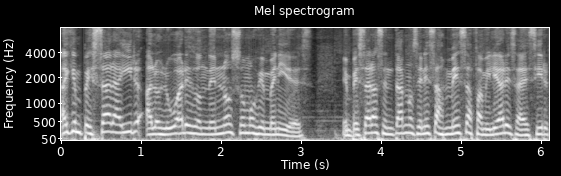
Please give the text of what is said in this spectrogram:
hay que empezar a ir a los lugares donde no somos bienvenidos. Empezar a sentarnos en esas mesas familiares a decir,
